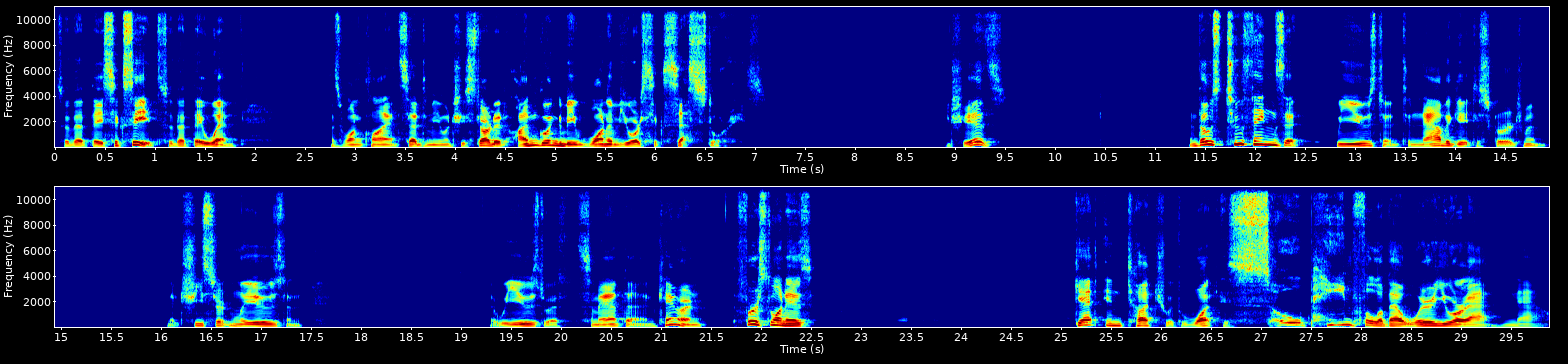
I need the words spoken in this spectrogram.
so that they succeed, so that they win. As one client said to me when she started, I'm going to be one of your success stories. And she is. And those two things that we use to, to navigate discouragement, that she certainly used and that we used with Samantha and Karen, the first one is get in touch with what is so painful about where you are at now.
